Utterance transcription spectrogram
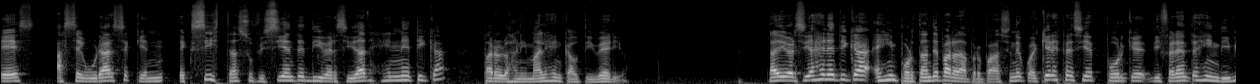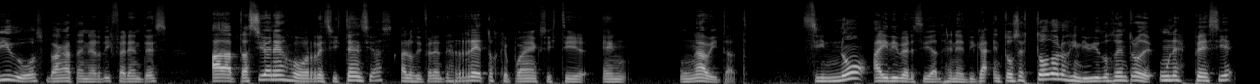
es asegurarse que exista suficiente diversidad genética para los animales en cautiverio. La diversidad genética es importante para la propagación de cualquier especie porque diferentes individuos van a tener diferentes adaptaciones o resistencias a los diferentes retos que pueden existir en un hábitat. Si no hay diversidad genética, entonces todos los individuos dentro de una especie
